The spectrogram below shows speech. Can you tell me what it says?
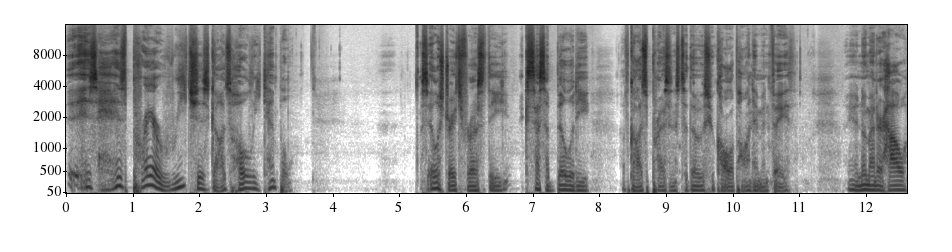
his, his prayer reaches God's holy temple. This illustrates for us the accessibility of God's presence to those who call upon him in faith. You know, no matter how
